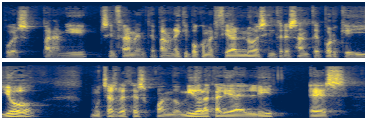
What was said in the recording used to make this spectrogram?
pues para mí, sinceramente, para un equipo comercial no es interesante porque yo muchas veces cuando mido la calidad del lead es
